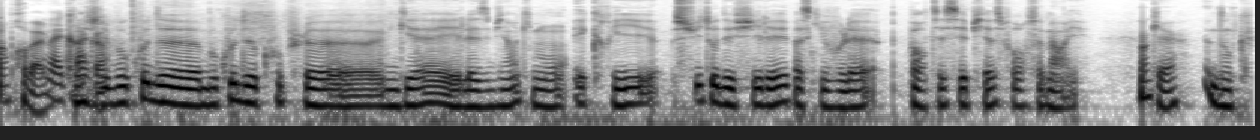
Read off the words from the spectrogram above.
Improbable. j'ai beaucoup de, beaucoup de couples euh, gays et lesbiens qui m'ont écrit suite au défilé parce qu'ils voulaient porter ces pièces pour se marier. Ok. Donc,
